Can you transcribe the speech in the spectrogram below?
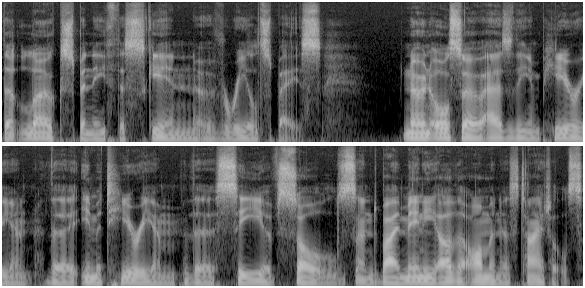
that lurks beneath the skin of real space known also as the Empyrean, the Immaterium, the Sea of Souls, and by many other ominous titles.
